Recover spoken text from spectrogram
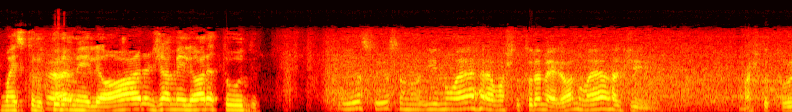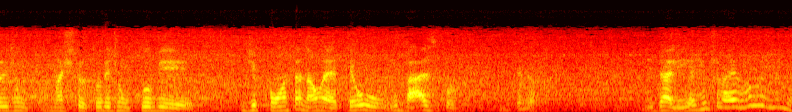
Uma estrutura é. melhor já melhora tudo. Isso, isso. E não é uma estrutura melhor, não é de uma estrutura de um, uma estrutura de um clube de ponta, não. É ter o, o básico, entendeu? E dali a gente vai evoluindo.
